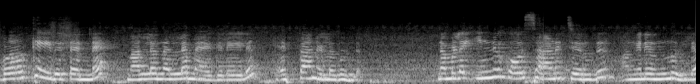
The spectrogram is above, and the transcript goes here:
വർക്ക് ചെയ്തിട്ട് തന്നെ നല്ല നല്ല മേഖലയിൽ എത്താനുള്ളതുണ്ട്. നമ്മൾ ഇന്ന കോഴ്സാണ് ചെറുത് അങ്ങനെയൊന്നുമില്ല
